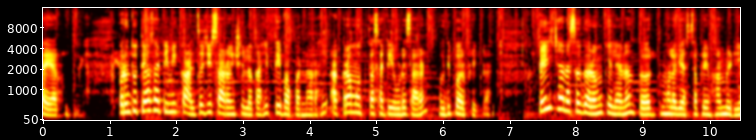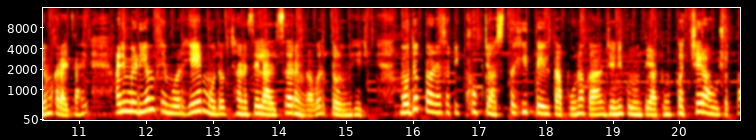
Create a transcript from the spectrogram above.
तयार होतील. परंतु त्यासाठी मी कालचं जे सारण शिल्लक आहे ते वापरणार आहे. अकरा मोदकासाठी एवढं सारण अगदी परफेक्ट आहे. तेल छान असं गरम केल्यानंतर तुम्हाला गॅसचा फ्लेम हा मिडियम करायचा आहे. आणि मिडियम फ्लेमवर हे मोदक छान असे लालसर रंगावर तळून घ्यायचे. मोदक तळण्यासाठी खूप जास्तही तेल तापवू नका जेणेकरून ते आतून कच्चे राहू शकता.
